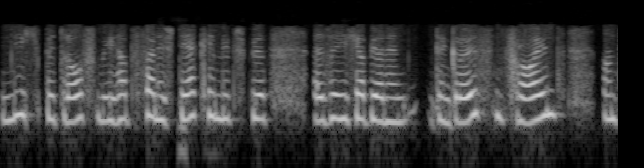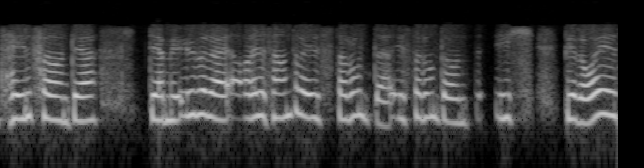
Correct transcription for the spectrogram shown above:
nicht betroffen. Ich habe so eine Stärke mitgespürt. Also ich habe ja einen, den größten Freund und Helfer und der, der mir überall, alles andere ist darunter, ist darunter. Und ich bereue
